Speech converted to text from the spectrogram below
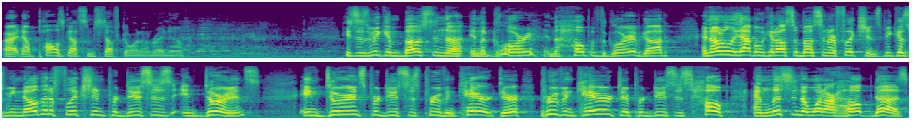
All right, now Paul's got some stuff going on right now. He says we can boast in the, in the glory, in the hope of the glory of God. And not only that, but we can also boast in our afflictions because we know that affliction produces endurance. Endurance produces proven character. Proven character produces hope. And listen to what our hope does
